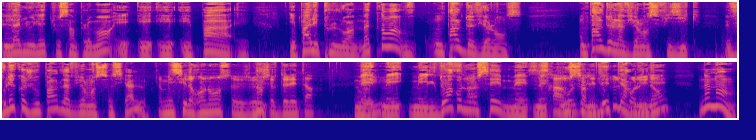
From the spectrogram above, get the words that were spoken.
l'annuler tout simplement, et, et, et pas, et, pas aller plus loin. Maintenant, on parle de violence on parle de la violence physique, mais vous voulez que je vous parle de la violence sociale? Mais s'il renonce, le chef de l'État. Mais, mais, mais il doit renoncer. mais, mais nous sommes déterminés. non, non,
